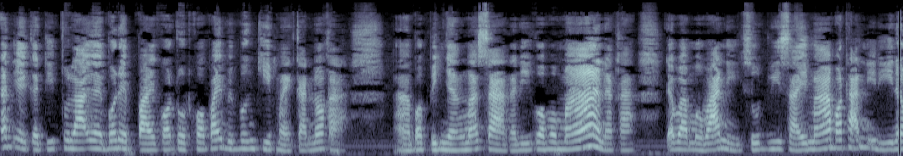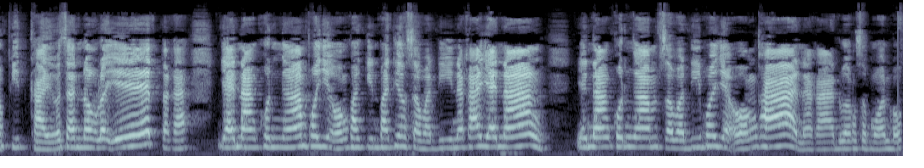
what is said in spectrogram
อันเอกกับติดธุระเอ้ยบ่ได้ไปขอโทษขอไปไปเบิ่งคลิปใหม่กันเนาะค่ะอ่าบ่เป็นหยังมาสาก็ดีกว่าบ่มานะคะ แต่ว่าเมื่อวานนี่สุดวิสัยมาบ่ทันอีดีเนาะพิษไข่ว่าซั่นน้องละเอ็ดนะคะยายนางคนงามพ่อใหญ่อ๋องพากินพาเที่ยวสวัสดีนะคะยายนางยายนางคนงามสวัสดีพ่อใหญ่อ๋องค่ะนะคะ ดวงสมรบอก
